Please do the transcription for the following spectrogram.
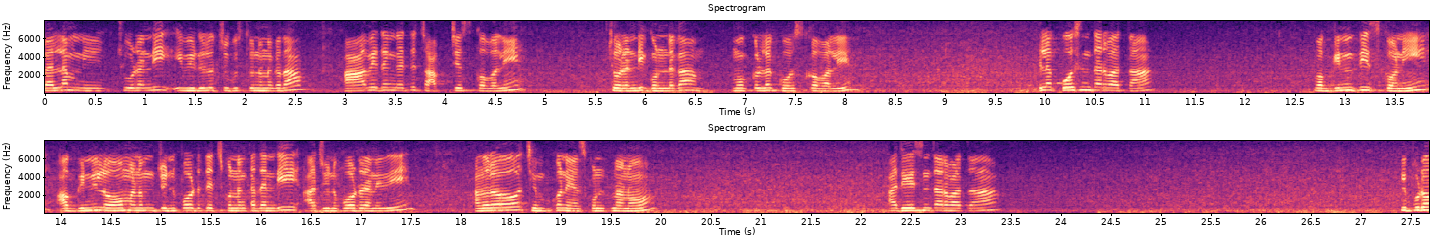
బెల్లంని చూడండి ఈ వీడియోలో చూపిస్తున్నాను కదా. ఆ విధంగా అయితే చాప్ చేసుకోవాలి. చూడండి గుండగా మొక్కల్లో కోసుకోవాలి. ఇలా కోసిన తర్వాత ఒక గిన్నె తీసుకొని ఆ గిన్నెలో మనం జున్ను పౌడర్ తెచ్చుకున్నాం కదండి ఆ జున్ను పౌడర్ అనేది అందులో చింపుకొని వేసుకుంటున్నాను. అది వేసిన తర్వాత ఇప్పుడు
